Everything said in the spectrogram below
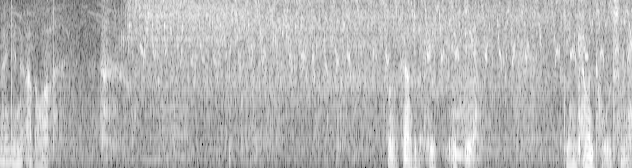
land in the other one. This one sounds a bit heftier. Again coming towards me.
